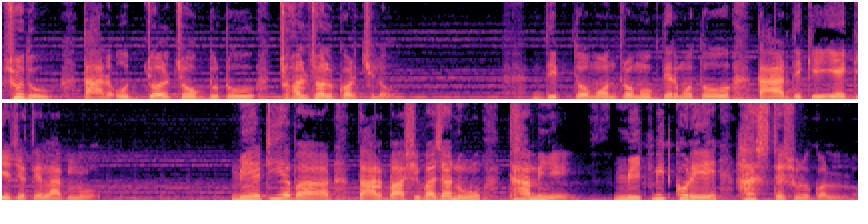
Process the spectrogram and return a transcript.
শুধু তার উজ্জ্বল চোখ দুটো ঝলঝল করছিল। দীপ্ত মন্ত্রমুগ্ধের মতো তার দিকে এগিয়ে যেতে লাগল। মেয়েটি এবার তার বাঁশি বাজানো থামিয়ে মিটমিট করে হাসতে শুরু করল।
